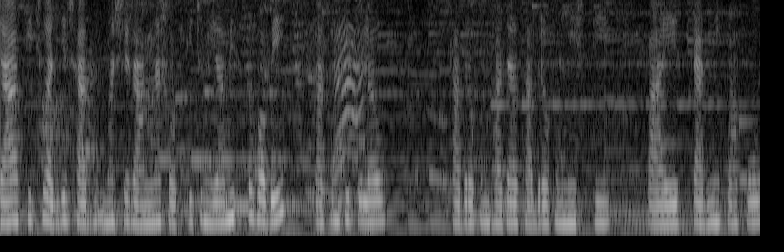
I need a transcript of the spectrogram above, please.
যা কিছু আজকে সাত মাসে রান্না সব কিছু নিরামিষ তো হবেই। বাসন্তী পোলাও সাত রকম ভাজা সাত রকম মিষ্টি, পায়েস, চাটনি, পাঁপড়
